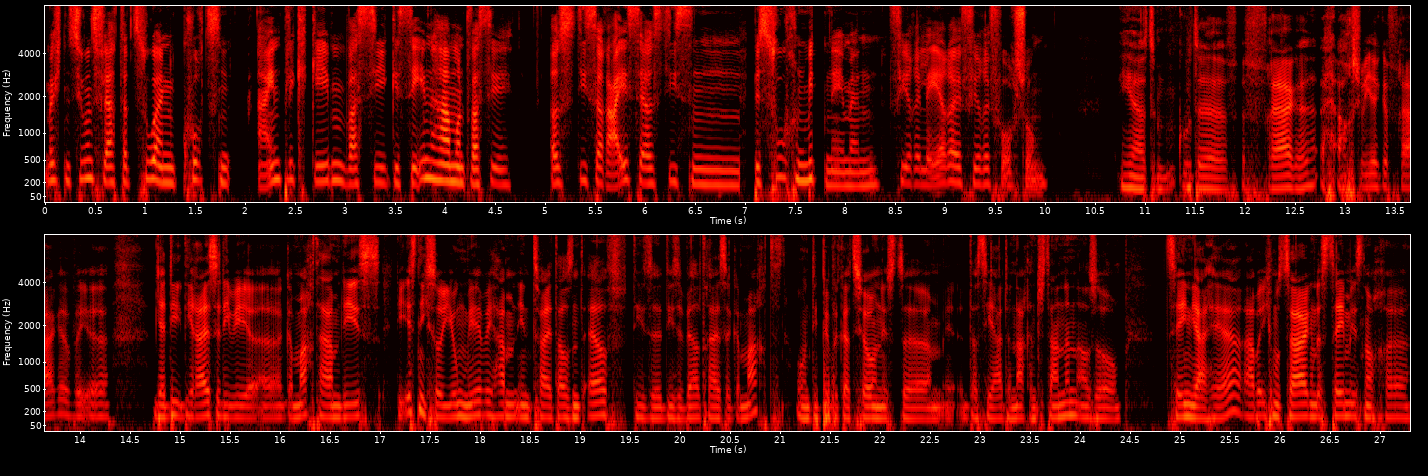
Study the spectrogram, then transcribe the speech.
Möchten Sie uns vielleicht dazu einen kurzen Einblick geben, was Sie gesehen haben und was Sie aus dieser Reise, aus diesen Besuchen mitnehmen für Ihre Lehre, für Ihre Forschung? Ja, das ist eine gute Frage, auch schwierige Frage. Wir, ja, die, die Reise, die wir äh, gemacht haben, die ist, die ist nicht so jung mehr. Wir haben in 2011 diese, diese Weltreise gemacht und die Publikation ist äh, das Jahr danach entstanden, also zehn Jahre her. Aber ich muss sagen, das Thema ist noch äh,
